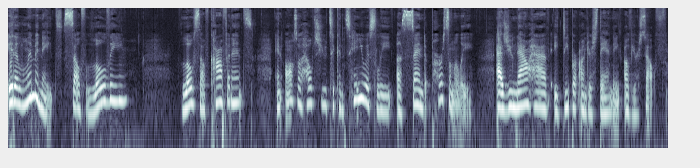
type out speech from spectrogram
It eliminates self loathing, low self confidence, and also helps you to continuously ascend personally as you now have a deeper understanding of yourself.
